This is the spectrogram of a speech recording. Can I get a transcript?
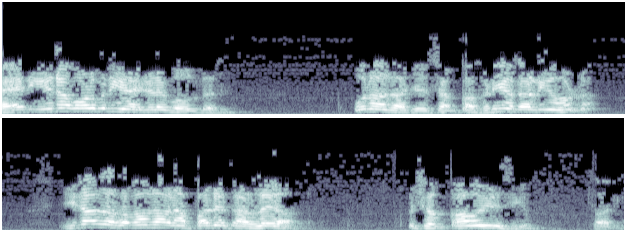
ਹੈ ਨਹੀਂ, ਇਹਨਾਂ ਕੋਲ ਵੀ ਨਹੀਂ ਹੈ ਜਿਹੜੇ ਬੋਲਦੇ ਨੇ। ਉਹਨਾਂ ਦਾ ਜੇ ਸ਼ੰਕਾ ਖੜੀਆਂ ਕਰਨੀਆਂ ਹੋਣ ਜਿਨ੍ਹਾਂ ਦਾ ਸਮਾਧਾਨ ਆਪਾਂ ਨੇ ਕਰ ਲਿਆ, ਉਹ ਸ਼ੰਕਾ ਹੋਈ ਸੀ ਸਾਰੀ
